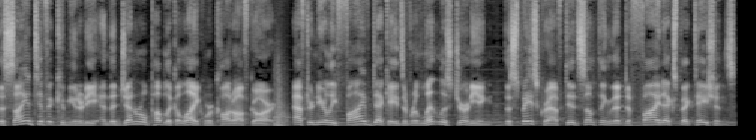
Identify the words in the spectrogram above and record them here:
the scientific community and the general public alike were caught off guard. After nearly five decades of relentless journeying, the spacecraft did something that defied expectations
